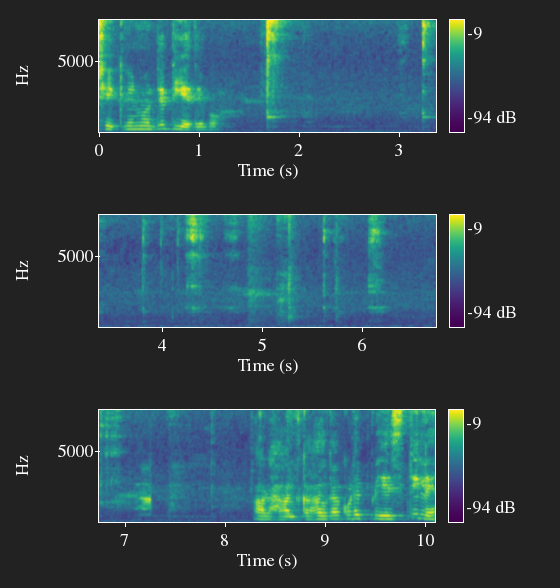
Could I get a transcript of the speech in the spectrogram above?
ছেঁকনির মধ্যে দিয়ে দেব। আর হালকা হালকা করে প্রেস দিলে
